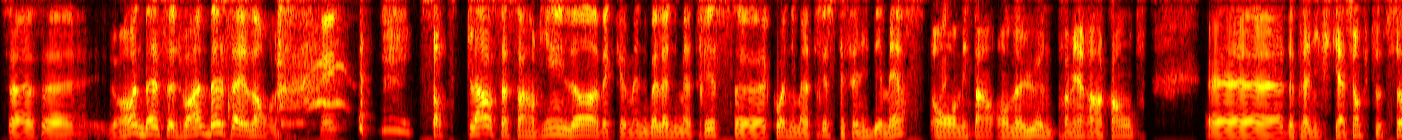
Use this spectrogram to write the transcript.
ça, ça- je vais avoir une belle, je vais avoir une belle saison. Là. OK. Sortie de classe, ça s'en vient là avec ma nouvelle animatrice, euh, co-animatrice Stéphanie Demers. On est en- on a eu une première rencontre euh, de planification puis tout ça.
